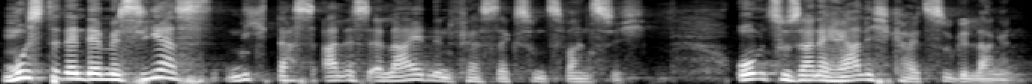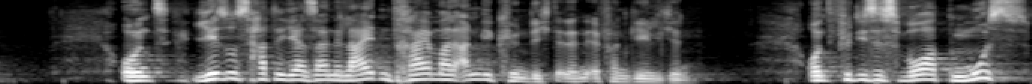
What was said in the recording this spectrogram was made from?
musste denn der Messias nicht das alles erleiden in Vers 26? um zu seiner Herrlichkeit zu gelangen. Und Jesus hatte ja seine Leiden dreimal angekündigt in den Evangelien. Und für dieses Wort muss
